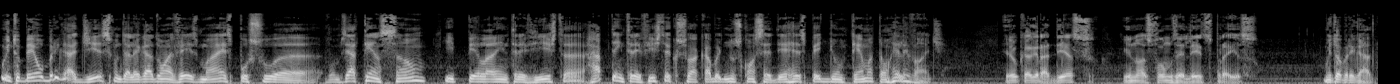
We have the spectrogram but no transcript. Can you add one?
Muito bem, obrigadíssimo, delegado, uma vez mais, por sua, vamos dizer, atenção e pela entrevista, rápida entrevista que o senhor acaba de nos conceder a respeito de um tema tão relevante. Eu que agradeço e nós fomos eleitos para isso. Muito obrigado.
